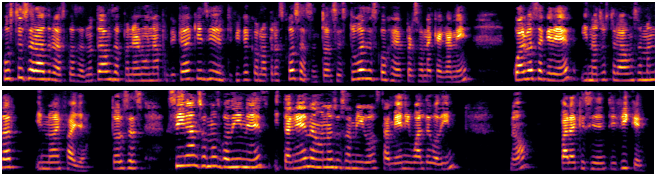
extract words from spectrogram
Justo esa era otra de las cosas. No te vamos a poner una porque cada quien se identifica con otras cosas. Entonces tú vas a escoger persona que gané, cuál vas a querer y nosotros te la vamos a mandar y no hay falla. Entonces, sigan Somos Godines y taguen a uno de sus amigos, también igual de Godín, ¿no? Para que se identifique.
